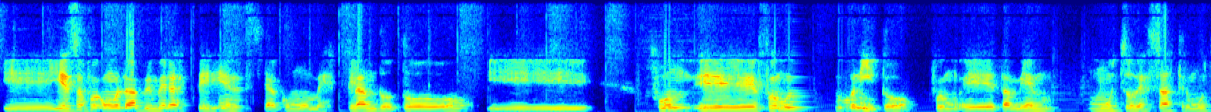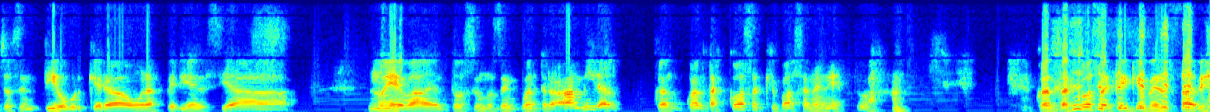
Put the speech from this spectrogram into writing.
Y, esa fue como la primera experiencia, como mezclando todo. Y fue, eh, fue muy bonito, fue eh, también mucho desastre, mucho sentido, porque era una experiencia nueva. Entonces uno se encuentra, ah, mira, cuántas cosas que pasan en esto. cuántas cosas que hay que pensar.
